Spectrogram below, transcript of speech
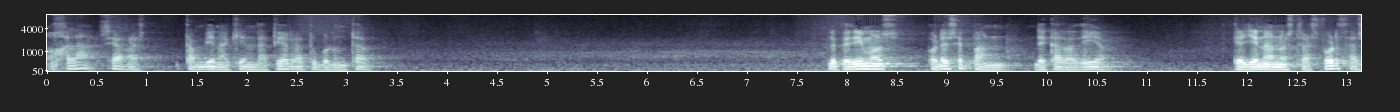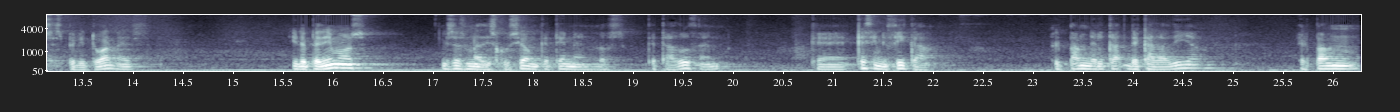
Ojalá se haga también aquí en la tierra tu voluntad. Le pedimos por ese pan de cada día que llena nuestras fuerzas espirituales. Y le pedimos, eso es una discusión que tienen los que traducen, ¿Qué, significa el pan de cada día? El pan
